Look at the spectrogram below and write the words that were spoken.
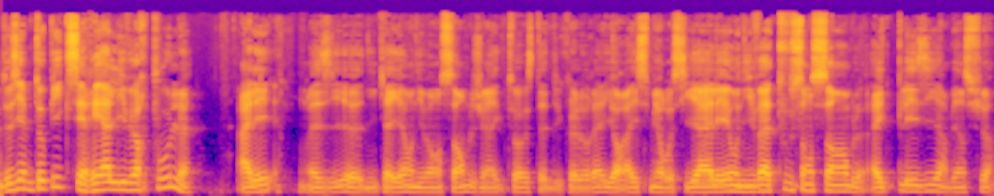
deuxième topic, c'est Real Liverpool. Allez, vas-y, euh, on y va ensemble. Je viens avec toi au stade du Coloré. Il y aura Ismir aussi. Allez, on y va tous ensemble, avec plaisir, bien sûr.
